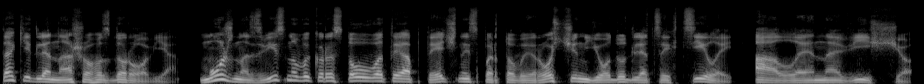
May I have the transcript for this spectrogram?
так і для нашого здоров'я. Можна, звісно, використовувати аптечний спиртовий розчин йоду для цих цілей, але навіщо?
